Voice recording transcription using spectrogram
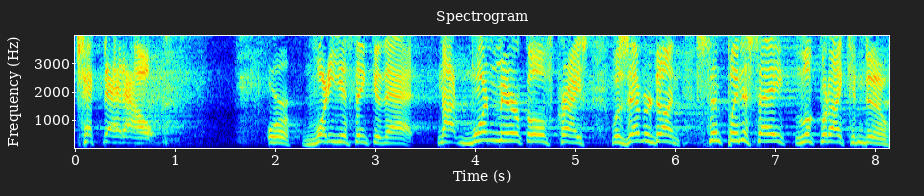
check that out, or what do you think of that? Not one miracle of Christ was ever done simply to say, look what I can do.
